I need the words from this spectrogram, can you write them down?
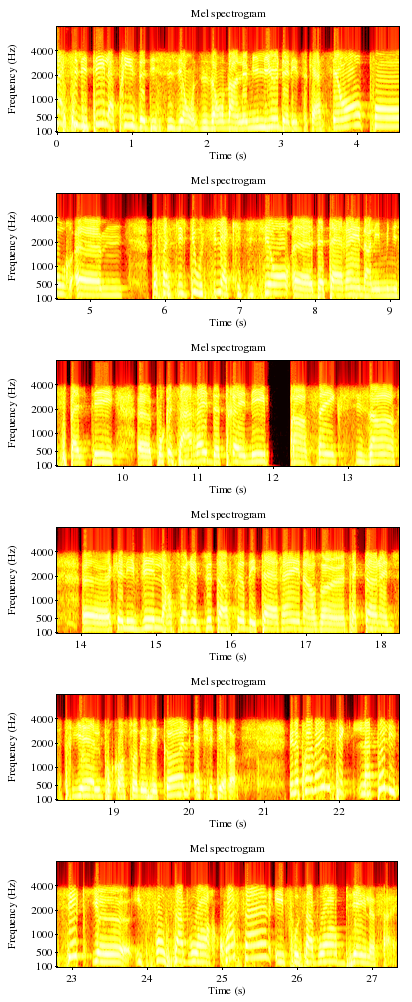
faciliter la prise de décision, disons, dans le milieu de l'éducation, pour euh, pour faciliter aussi l'acquisition euh, de terrain dans les municipalités, pour que ça arrête de traîner en 5, 6 ans, euh, que les villes en soient réduites à offrir des terrains dans un secteur industriel pour construire des écoles, etc. Mais le problème, c'est que la politique, il faut savoir quoi faire et il faut savoir bien le faire.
